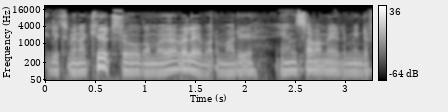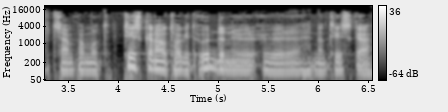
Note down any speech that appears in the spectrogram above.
liksom en akut fråga om att överleva. De hade ju ensamma mer eller mindre fått kämpa mot tyskarna och tagit udden ur, ur den tyska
